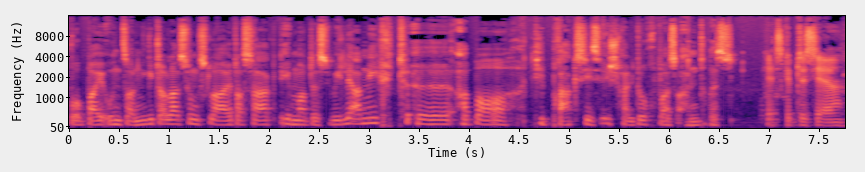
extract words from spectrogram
wobei unser Niederlassungsleiter sagt immer, das will er nicht, äh, aber die Praxis ist halt doch was anderes. Jetzt gibt es ja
